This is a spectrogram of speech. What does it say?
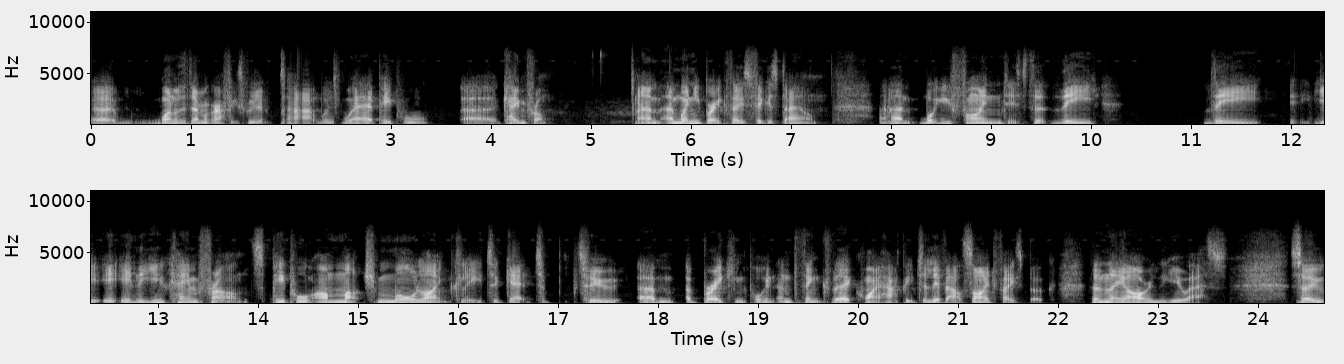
uh, one of the demographics we looked at was where people uh, came from. Um, and when you break those figures down, um, what you find is that the the in the UK and France, people are much more likely to get to to um, a breaking point and think they're quite happy to live outside Facebook than they are in the US. So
